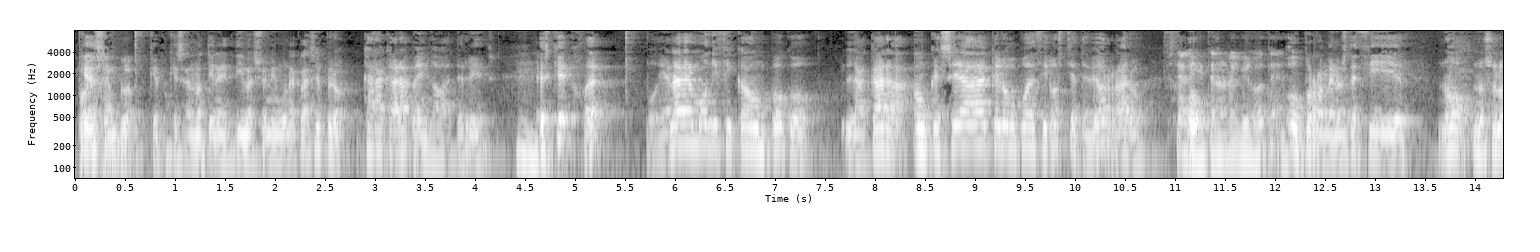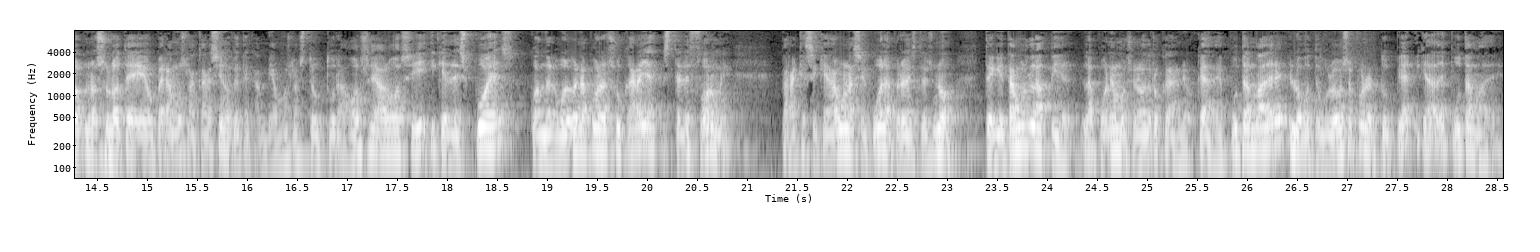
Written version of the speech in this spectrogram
Por que es- ejemplo. que, que esa no tiene diversión en ninguna clase, pero cara a cara, venga, va, te ríes. Mm. Es que, joder, podían haber modificado un poco la cara, aunque sea que luego pueda decir, hostia, te veo raro. Hostia, le O- quitaron el bigote. o por lo menos decir, no, no solo, no solo te operamos la cara, sino que te cambiamos la estructura ósea, algo así, y que después, cuando le vuelven a poner su cara, ya esté deforme, para que se quede una secuela, pero este es no. Te quitamos la piel, la ponemos en otro cráneo, queda de puta madre, y luego te volvemos a poner tu piel y queda de puta madre.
